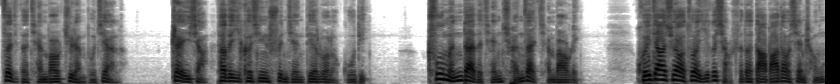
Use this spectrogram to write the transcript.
自己的钱包居然不见了。这一下，他的一颗心瞬间跌落了谷底。出门带的钱全在钱包里。回家需要坐一个小时的大巴到县城，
